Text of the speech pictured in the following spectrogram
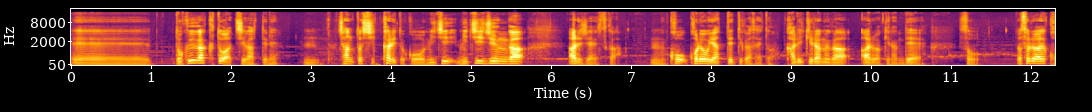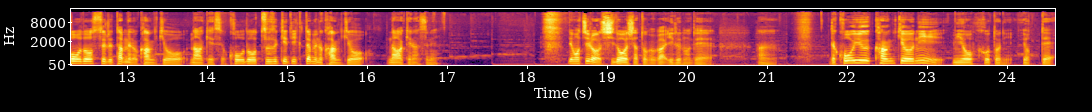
えー、独学とは違ってね、うん、ちゃんとしっかりとこう道道順があるじゃないですか、うん、ここれをやってってくださいと。カリキュラムがあるわけなんでそう。それは行動するための環境なわけですよ。行動を続けていくための環境なわけなんですね。でもちろん指導者とかがいるので、うん、でこういう環境に身を置くことによって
